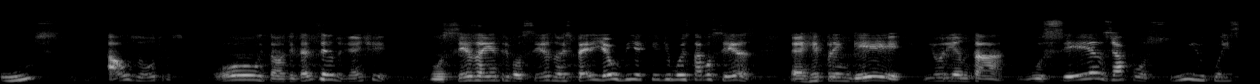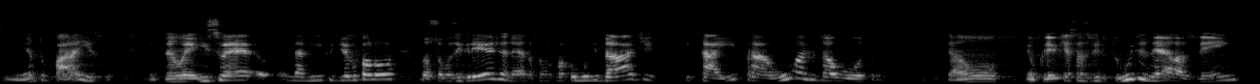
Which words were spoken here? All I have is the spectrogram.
uns aos outros. Ou então aqui está dizendo, gente, vocês aí entre vocês, não esperem eu vir aqui admoestar vocês, é, repreender e orientar. Vocês já possuem o conhecimento para isso. Então é isso é na linha que o Diego falou. Nós somos igreja, né? Nós somos uma comunidade que está aí para um ajudar o outro. Então eu creio que essas virtudes, né? Elas vêm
